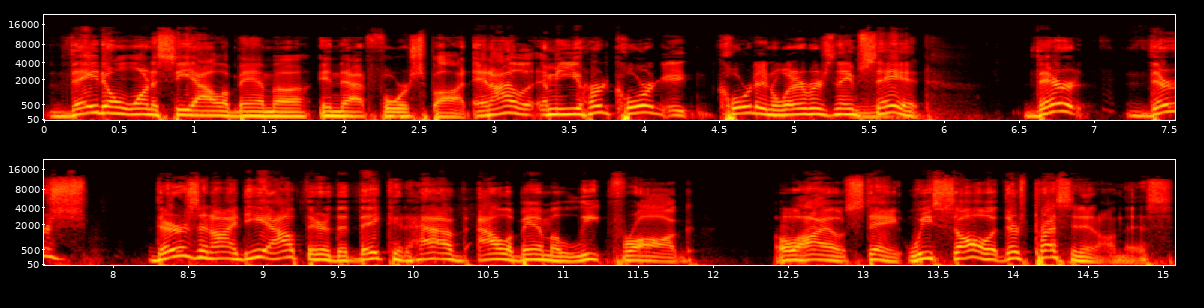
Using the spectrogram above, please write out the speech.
they don't want to see Alabama in that four spot. And I, I mean, you heard Cord, eh, Corden, whatever his name, say it. There, there's there's an idea out there that they could have Alabama leapfrog Ohio State. We saw it. There's precedent on this.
